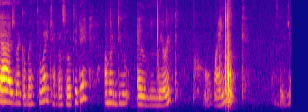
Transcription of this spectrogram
guys, welcome back to my channel. So today I'm gonna do a lyric prank. So yeah.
